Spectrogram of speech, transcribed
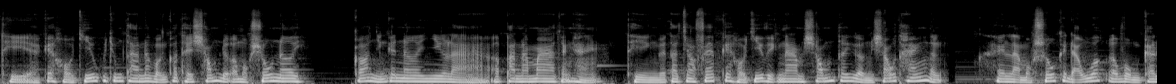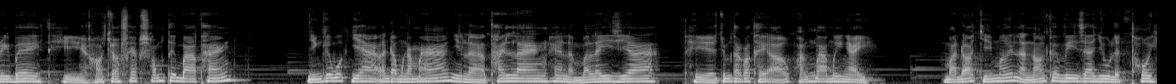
thì cái hộ chiếu của chúng ta nó vẫn có thể sống được ở một số nơi. Có những cái nơi như là ở Panama chẳng hạn, thì người ta cho phép cái hộ chiếu Việt Nam sống tới gần 6 tháng lận. Hay là một số cái đảo quốc ở vùng Caribe thì họ cho phép sống tới 3 tháng. Những cái quốc gia ở Đông Nam Á như là Thái Lan hay là Malaysia thì chúng ta có thể ở khoảng 30 ngày. Mà đó chỉ mới là nói cái visa du lịch thôi,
